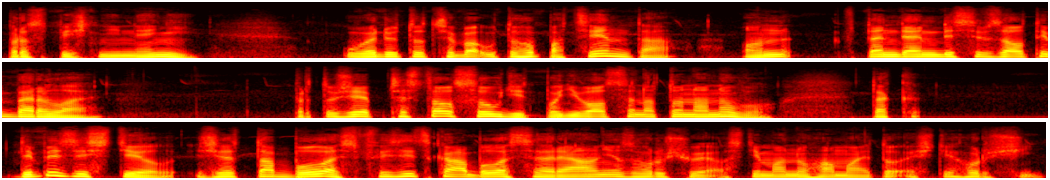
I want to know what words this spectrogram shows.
prospěšný není. Uvedu to třeba u toho pacienta. On v ten den, kdy si vzal ty berle, protože přestal soudit, podíval se na to na novo, tak kdyby zjistil, že ta bolest, fyzická bolest se reálně zhoršuje a s těma nohama je to ještě horší,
